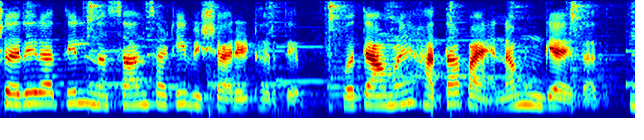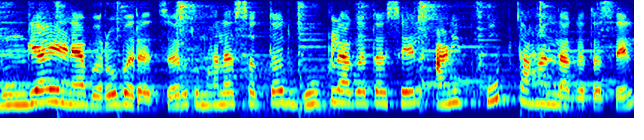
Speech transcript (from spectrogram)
शरीरातील नसांसाठी विषारी ठरते व त्यामुळे हातापायांना मुंग्या येतात. मुंग्या येण्याबरोबरच जर तुम्हाला सतत भूक लागत असेल आणि खूप तहान लागत असेल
